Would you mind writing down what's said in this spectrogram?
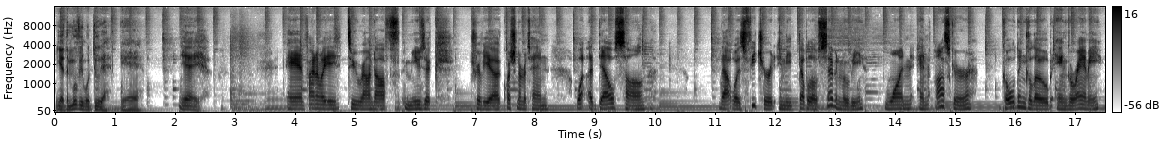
Yeah, the movie will do that. Yeah. Yeah, yeah. And finally, to round off music trivia, question number ten: What Adele song that was featured in the 007 movie won an Oscar, Golden Globe, and Grammy?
